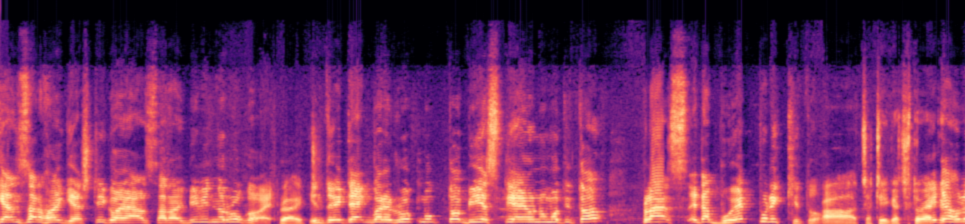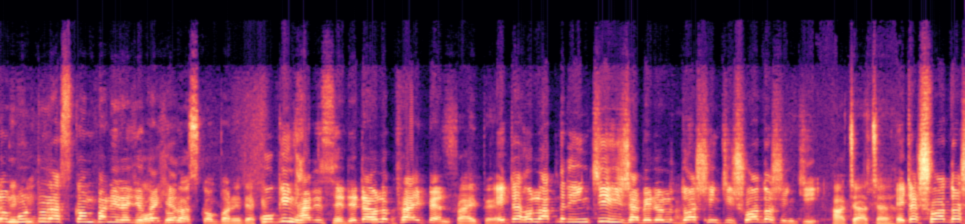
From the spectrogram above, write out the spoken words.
ক্যান্সার হয় গ্যাস্ট্রিক হয় আলসার হয় বিভিন্ন রোগ হয়। কিন্তু এটা একবারে রোগ মুক্ত বিএসটিআই অনুমোদিত প্লাস এটা বুয়েট পরীক্ষিত। আচ্ছা ঠিক আছে তো এটা হলো মন্টুরাস কোম্পানির এই যে দেখেন। মন্টুরাস কোম্পানি দেখেন। কুকিং হারি সেট এটা হলো ফ্রাই প্যান ফ্রাই প্যান এটা হলো আপনার ইঞ্চি হিসাবে এটা হলো দশ ইঞ্চি সোয়া দশ ইঞ্চি। আচ্ছা আচ্ছা। এটা সোয়া দশ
